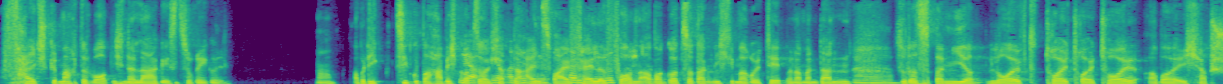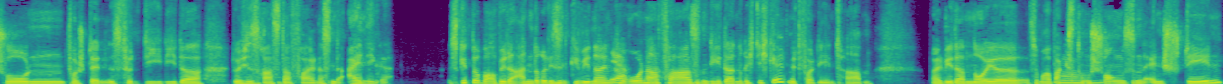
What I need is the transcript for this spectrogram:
falsch gemacht hat, überhaupt nicht in der Lage ist zu regeln. Ja. Aber die Zielgruppe habe ich Gott sei Dank. ich habe da ein, zwei Fälle von, aber Gott sei Dank nicht die Majorität meiner Mandanten, mhm. so dass es bei mir läuft. Toi, toi, toi. Aber ich habe schon Verständnis für die, die da durch das Raster fallen. Das sind einige. Es gibt aber auch wieder andere, die sind Gewinner in ja, Corona-Phasen, die dann richtig Geld mitverdient haben. Weil wieder neue sagen wir, Wachstumschancen mhm. entstehen.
